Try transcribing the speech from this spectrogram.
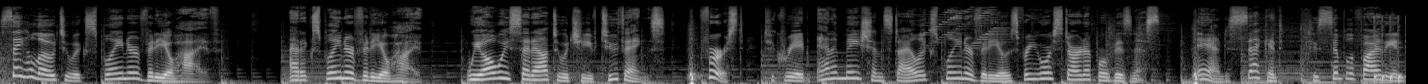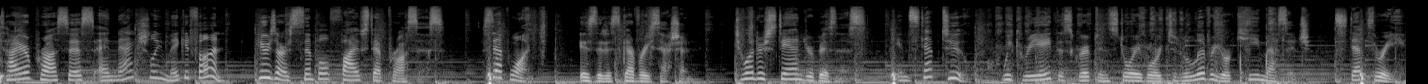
Say hello to Explainer Video Hive. At Explainer Video Hive, we always set out to achieve two things. First, to create animation style explainer videos for your startup or business. And second, to simplify the entire process and actually make it fun. Here's our simple five step process. Step one is the discovery session to understand your business. In step two, we create the script and storyboard to deliver your key message. Step three,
